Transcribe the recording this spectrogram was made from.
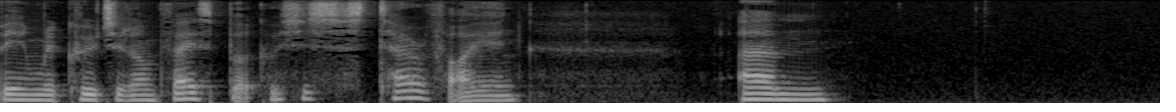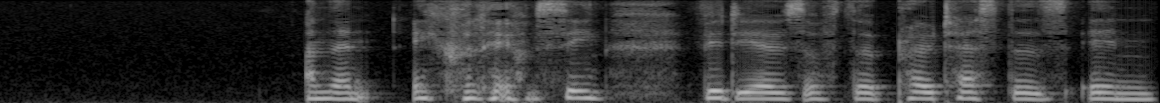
being recruited on Facebook, which is just terrifying. Um, and then equally, I've seen videos of the protesters in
